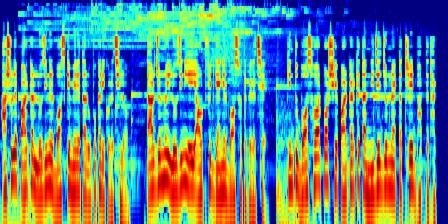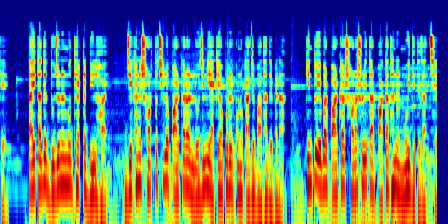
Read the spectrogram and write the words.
আসলে পার্কার লজিনের বসকে মেরে তার উপকারী করেছিল। তার জন্যই লজিনি এই আউটফিট গ্যাংয়ের বস হতে পেরেছে। কিন্তু বস হওয়ার পর সে পার্কারকে তার নিজের জন্য একটা থ্রেড ভাবতে থাকে। তাই তাদের দুজনের মধ্যে একটা ডিল হয়। যেখানে শর্ত ছিল পার্কার আর লজিনি একে অপরের কোনো কাজে বাধা দেবে না। কিন্তু এবার পার্কার সরাসরি তার পাকা ধানের মই দিতে যাচ্ছে।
